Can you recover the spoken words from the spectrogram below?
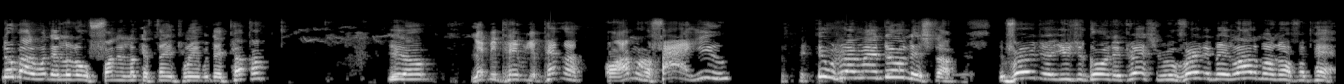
Nobody want that little funny looking thing playing with their pecker. You know, let me play with your pecker or I'm going to fire you. He was running around doing this stuff. Virgil used to go in the dressing room. Virgil made a lot of money off of Pat.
